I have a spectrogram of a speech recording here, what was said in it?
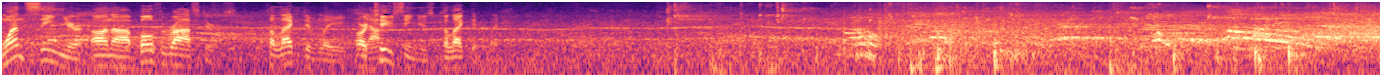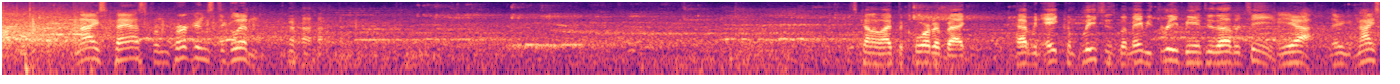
one senior on uh, both rosters collectively, or yeah. two seniors collectively. Nice pass from Perkins to Glidden. it's kind of like the quarterback having eight completions, but maybe three being to the other team. Yeah, nice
